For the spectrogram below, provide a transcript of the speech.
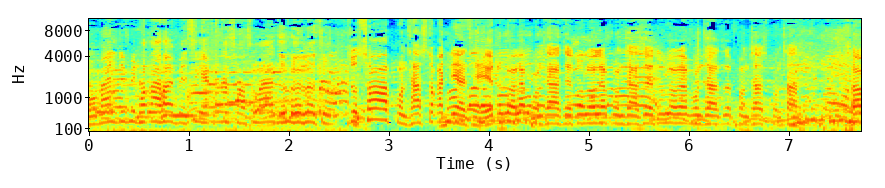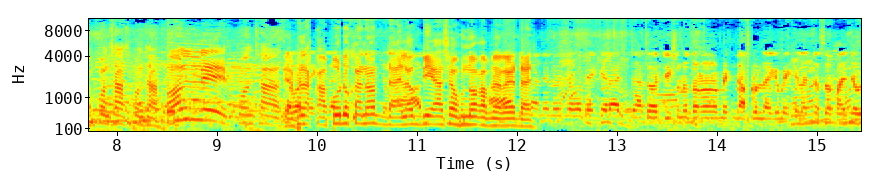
মোবাইল টিপি থকা হয় বেছি সেইকাৰণে চশমা এযোৰ লৈ লৈছোঁ। চব পঞ্চাছ টকা দি আছে। এইটো ল'লে পঞ্চাছ এইটো ল'লে পঞ্চাছ এইটো ল'লে পঞ্চাছ পঞ্চাছ পঞ্চাছ চব পঞ্চাছ পঞ্চাছ অনলি পঞ্চাছ এইফালে কাপোৰ দোকানত ডাইলগ দিয়া আছে শুনক আপোনালোকে ডাই মেখেলা চাদৰ যিকোনো ধৰণৰ মেক কাপোৰ লাগে মেখেলা চাদৰ পাই যাব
